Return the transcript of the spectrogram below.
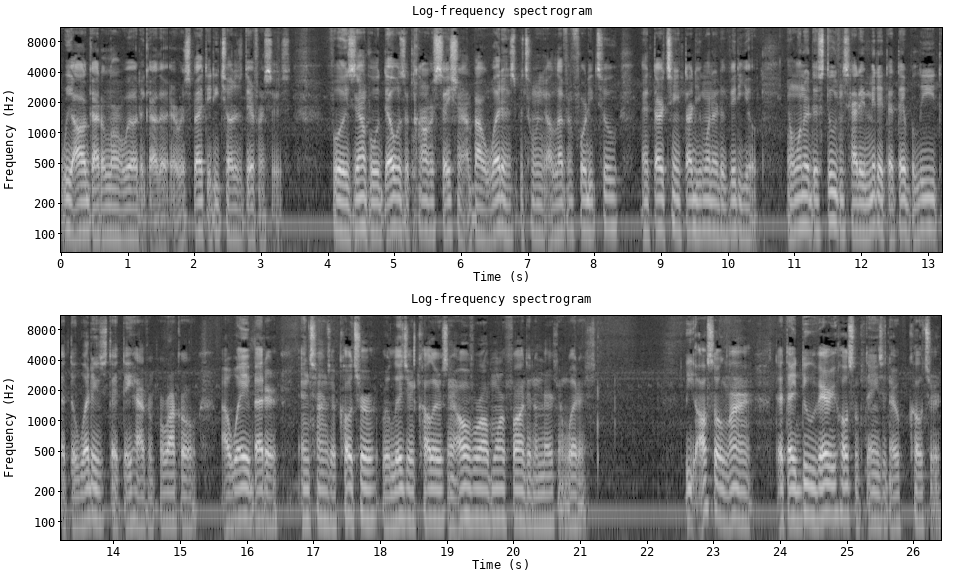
we all got along well together and respected each other's differences. For example, there was a conversation about weddings between 1142 and 1331 of the video, and one of the students had admitted that they believed that the weddings that they have in Morocco are way better in terms of culture, religion, colors, and overall more fun than American weddings. We also learned that they do very wholesome things in their culture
